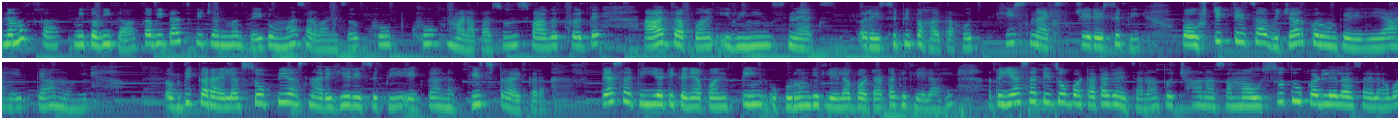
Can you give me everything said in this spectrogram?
नमस्कार मी कविता. कविताच किचनमध्ये तुम्हा सर्वांचं खूप खूप मनापासून स्वागत करते. आज आपण इव्हिनिंग स्नॅक्स रेसिपी पाहत आहोत. ही स्नॅक्सची रेसिपी पौष्टिकतेचा विचार करून केलेली आहे. त्यामुळे अगदी करायला सोपी असणारी ही रेसिपी एकदा नक्कीच ट्राय करा. त्यासाठी या ठिकाणी आपण तीन उकडून घेतलेला बटाटा घेतलेला आहे. आता यासाठी जो बटाटा घ्यायचा ना तो छान असा मौसूत उकडलेला असायला हवा.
